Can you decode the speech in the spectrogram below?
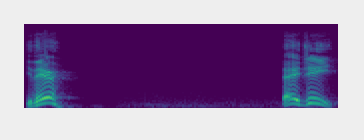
You there? Hey, G.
